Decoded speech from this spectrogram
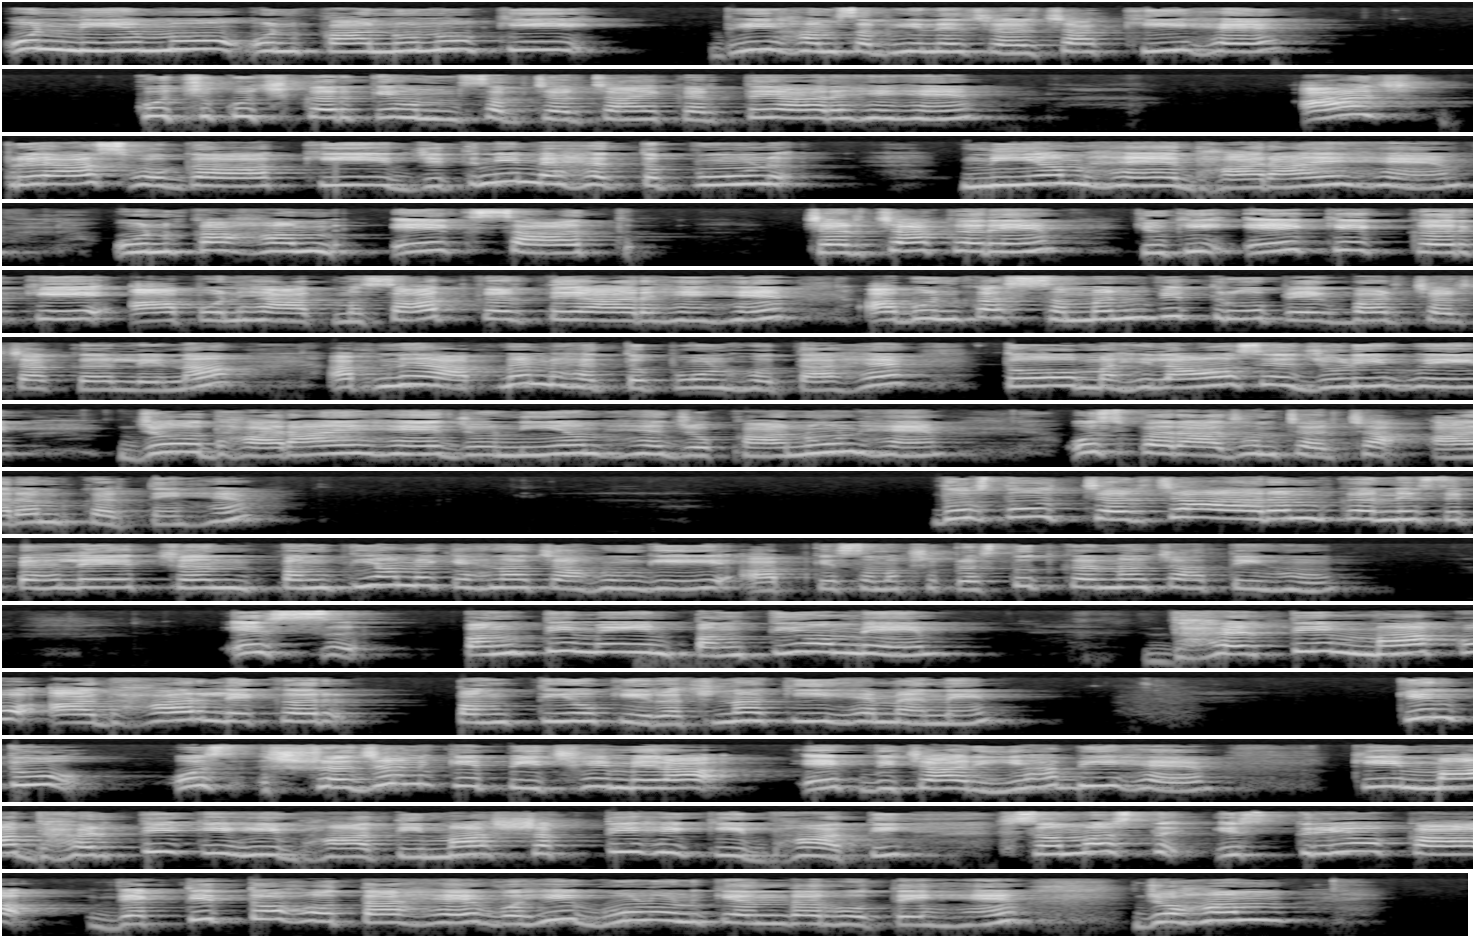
उन नियमों, उन कानूनों की भी हम सभी ने चर्चा की है। कुछ कुछ करके हम सब चर्चाएँ करते आ रहे हैं। आज प्रयास होगा कि जितनी महत्वपूर्ण नियम हैं, धाराएँ हैं उनका हम एक साथ चर्चा करें, क्योंकि एक एक करके आप उन्हें आत्मसात करते आ रहे हैं। अब उनका समन्वित रूप एक बार चर्चा कर लेना अपने आप में महत्वपूर्ण होता है। तो महिलाओं से जुड़ी हुई जो धाराएँ हैं, जो नियम हैं, जो कानून हैं, उस पर आज हम चर्चा आरंभ करते हैं। दोस्तों, चर्चा आरंभ करने से पहले चंद पंक्तियाँ मैं कहना चाहूँगी, आपके समक्ष प्रस्तुत करना चाहती हूँ। इस पंक्ति में, इन पंक्तियों में धरती माँ को आधार लेकर पंक्तियों की रचना की है मैंने। किंतु उस सृजन के पीछे मेरा एक विचार यह भी है कि माँ धरती की ही भांति, माँ शक्ति ही की भांति समस्त स्त्रियों का व्यक्तित्व होता है, वही गुण उनके अंदर होते हैं जो हम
